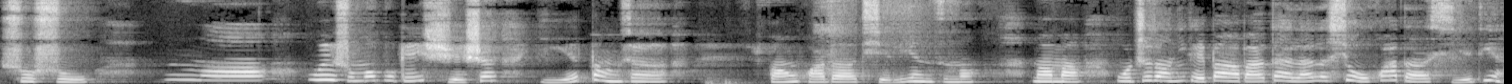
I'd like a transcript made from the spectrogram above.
叔叔，那为什么不给雪山也绑下防滑的铁链子呢？妈妈，我知道你给爸爸带来了绣花的鞋垫，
